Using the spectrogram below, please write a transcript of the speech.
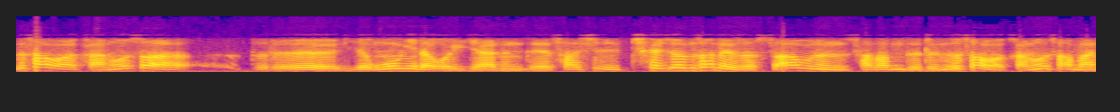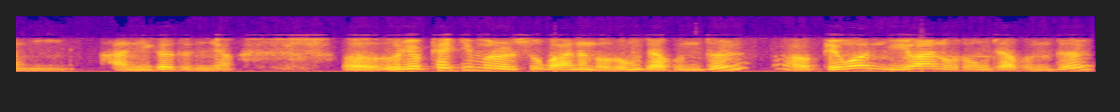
의사와 간호사 들을 영웅이라고 얘기하는데 사실 최전선에서 싸우는 사람들은 의사와 간호사만이 아니거든요. 어, 의료 폐기물을 수거하는 노동자분들, 어, 병원 미화 노동자분들,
